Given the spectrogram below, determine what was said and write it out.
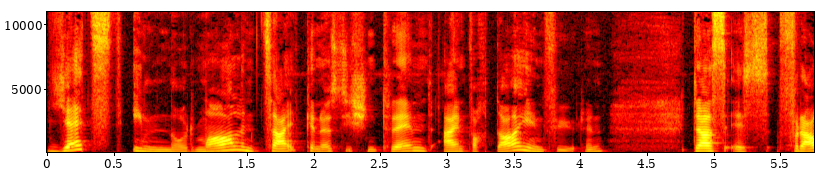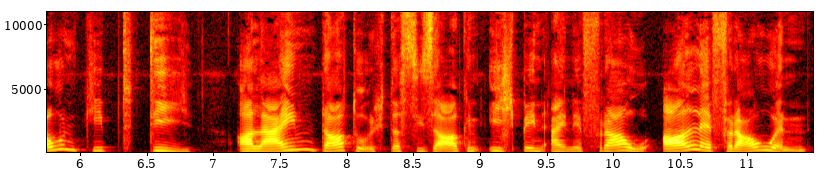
jetzt im normalen zeitgenössischen Trend einfach dahin führen, dass es Frauen gibt, die allein dadurch, dass sie sagen, ich bin eine Frau, alle Frauen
